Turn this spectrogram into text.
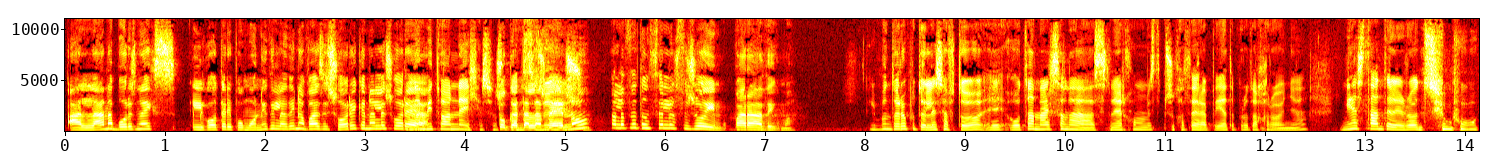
αλλά να μπορείς να έχεις λιγότερη υπομονή, δηλαδή να βάζεις όρια και να λες ωραία. Να μην το ανέχεσαι. Τον καταλαβαίνω, αλλά δεν τον θέλω στη ζωή μου. Παράδειγμα. Λοιπόν, τώρα που το λες αυτό, ε, όταν άρχισα να συνέρχομαι στην ψυχοθεραπεία τα πρώτα χρόνια, μια στάντερ ερώτηση που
